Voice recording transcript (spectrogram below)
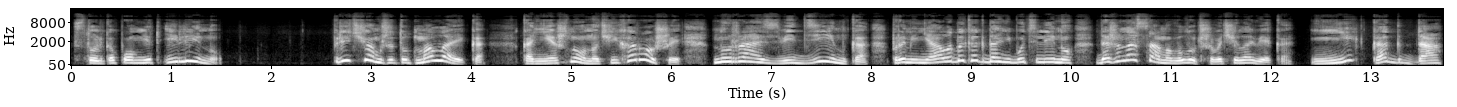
столько помнит и Лину. При чем же тут Малайка? Конечно, он очень хороший, но разве Динка променяла бы когда-нибудь Лину даже на самого лучшего человека? «Никогда!»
